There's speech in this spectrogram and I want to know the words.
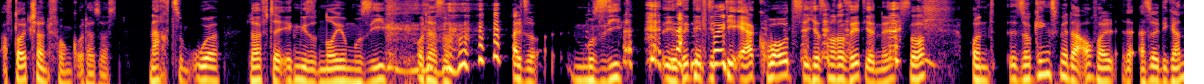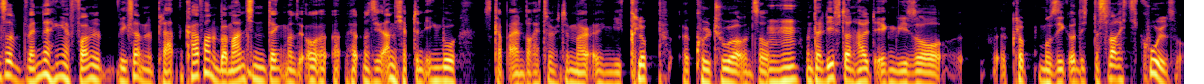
auf Deutschlandfunk oder sowas. Nachts um Uhr läuft da irgendwie so neue Musik oder so. Also Musik, ihr seht die, die Airquotes, die ich jetzt mache, seht ihr nicht so. Und so ging es mir da auch, weil also die ganze Wände hängen ja voll mit, wie gesagt, mit Plattencovern und bei manchen denkt man, sich, oh, hört man sich an. Ich habe dann irgendwo, es gab einen Bereich, zum Beispiel mal irgendwie Clubkultur und so. Mhm. Und da lief dann halt irgendwie so äh, Clubmusik und ich, das war richtig cool so.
